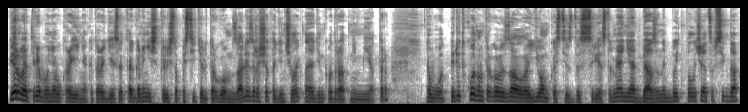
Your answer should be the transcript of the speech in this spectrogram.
Первое требование в Украине, которое действует, это ограничить количество посетителей в торговом зале из расчета один человек на один квадратный метр. Вот. Перед входом в торговый зал емкости с средствами, они обязаны быть, получается, всегда.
